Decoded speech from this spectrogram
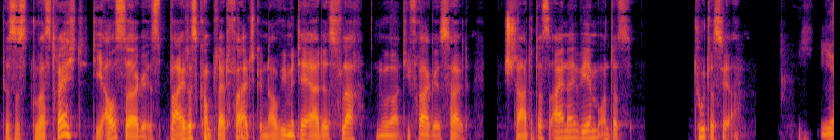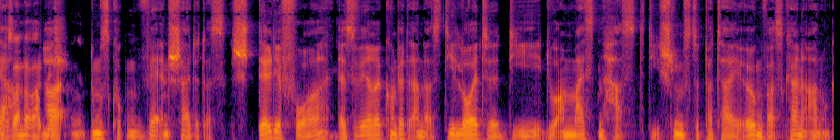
das ist, du hast recht, die Aussage ist beides komplett falsch, genau wie mit der Erde ist flach. Nur die Frage ist halt, startet das eine wem und das tut es ja. Ja, das andere aber du musst gucken, wer entscheidet das. Stell dir vor, es wäre komplett anders. Die Leute, die du am meisten hast, die schlimmste Partei, irgendwas, keine Ahnung,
